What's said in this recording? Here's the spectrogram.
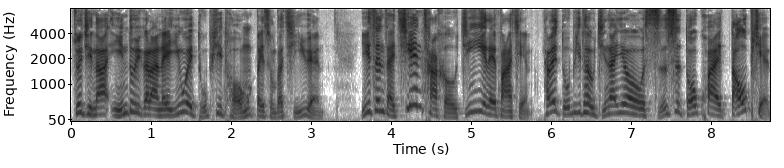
最近呢，印度一个男的因为肚皮痛被送到医院，医生在检查后惊异的发现，他的肚皮头竟然有四十多块刀片。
